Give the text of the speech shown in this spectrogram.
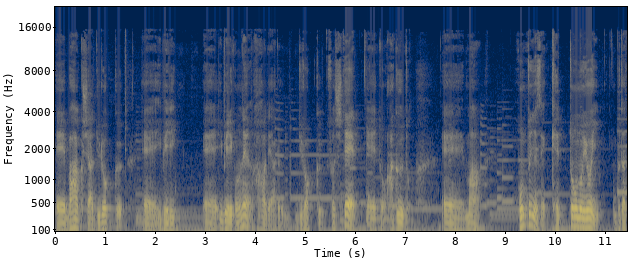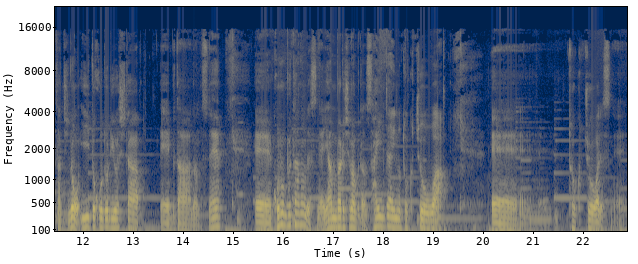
えーバークシャーデュロック、えーイベリえーイベリコのね母であるデュロックそして、えー、とアグーと、えーまあ本当にですね血統の良い豚たちのいいとこ取りをした、えー豚なんですね、えーこの豚のですねヤンバル島豚の最大の特徴は、えー特徴はですね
